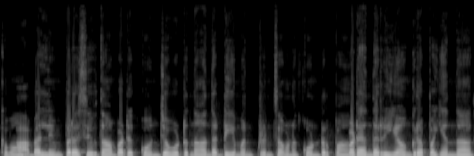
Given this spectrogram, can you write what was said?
கேட்கவும். அவள் இம்ப்ரெசிவ் தான் பட் கொஞ்சம் விட்டு தான் அந்த டீமன் பிரின்ஸ் அவனை கொண்டிருப்பான் பட் அந்த ரியோங்கிற பையன் தான்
